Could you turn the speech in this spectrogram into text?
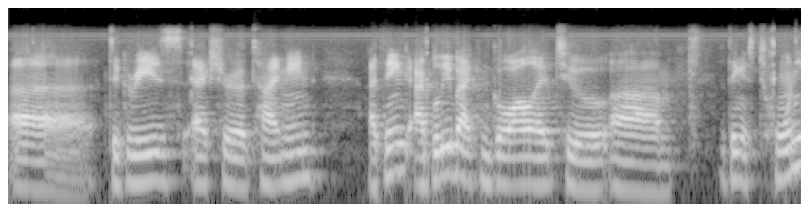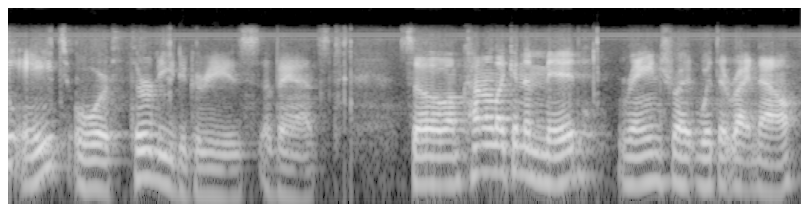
uh, degrees extra of timing. I think I believe I can go all the way to um, I think it's 28 or 30 degrees advanced. So I'm kind of like in the mid range right with it right now.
